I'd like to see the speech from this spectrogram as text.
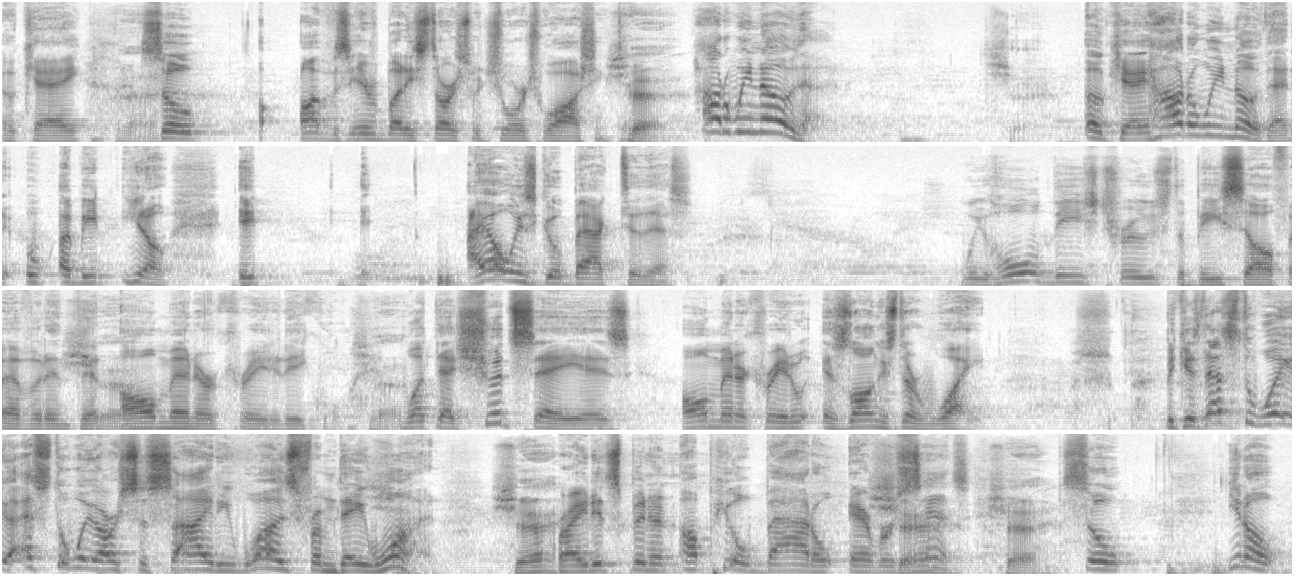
Okay, so obviously everybody starts with George Washington. Sure. How do we know that? Sure. Okay, how do we know that? I mean, you know, it, it- I always go back to this. We hold these truths to be self-evident that all men are created equal. Sure. What that should say is all men are created as long as they're white, because that's the way that's the way our society was from day one. Sure. Right. It's been an uphill battle ever Sure, since. sure. So, you know,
